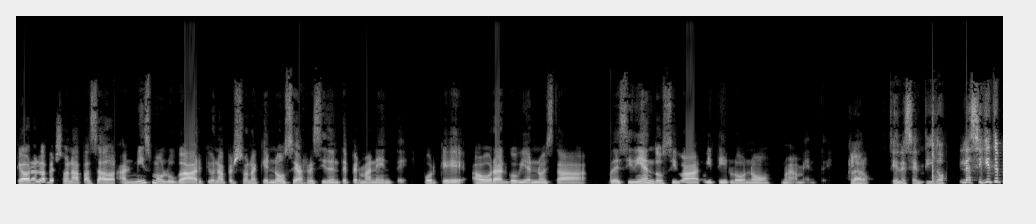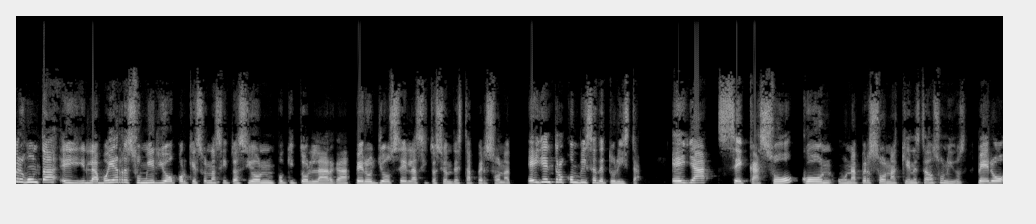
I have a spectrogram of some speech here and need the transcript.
que ahora la persona ha pasado al mismo lugar que una persona que no sea residente permanente, porque ahora el gobierno está decidiendo si va a admitirlo o no nuevamente. Claro tiene sentido. La siguiente pregunta, y la voy a resumir yo porque es una situación un poquito larga, pero yo sé la situación de esta persona. Ella entró con visa de turista. Ella se casó con una persona aquí en Estados Unidos, pero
